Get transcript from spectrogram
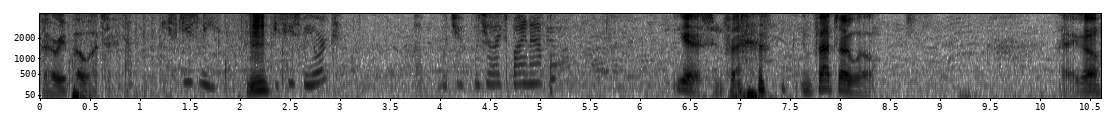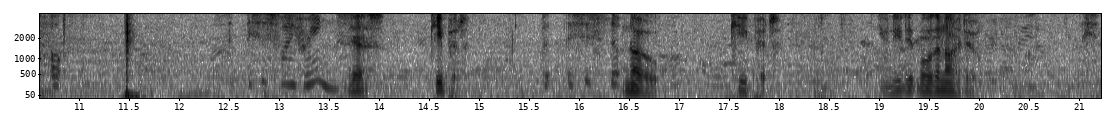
Very poetic. Excuse me. Hmm? Excuse me, York. Uh, would you Would you like to buy an apple? Yes, in fact, in fact, I will. There you go. This is five rings. Yes, keep it. But this is the, No, keep it. You need it more than I do. this,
